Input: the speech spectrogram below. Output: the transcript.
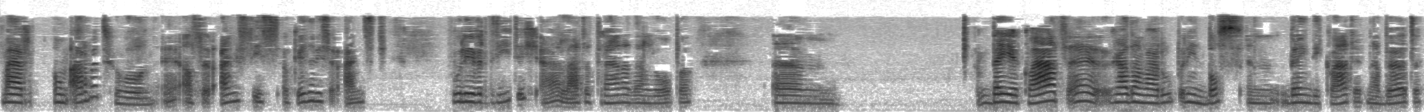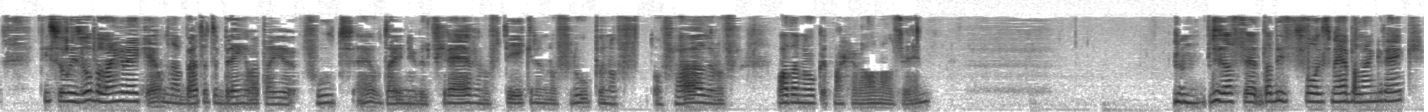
Maar omarm het gewoon. Hè? Als er angst is, oké, dan is er angst. Voel je verdrietig, hè? laat de tranen dan lopen. Um, ben je kwaad, hè, ga dan maar roepen in het bos en breng die kwaadheid naar buiten. Het is sowieso belangrijk hè, om naar buiten te brengen wat dat je voelt. Hè, of dat je nu wilt schrijven, of tekenen, of roepen, of, of huilen, of wat dan ook. Het mag er allemaal zijn. Dus dat is, dat is volgens mij belangrijk.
